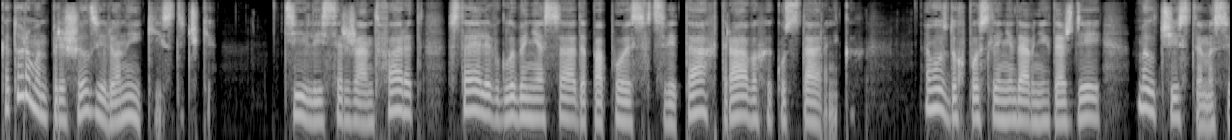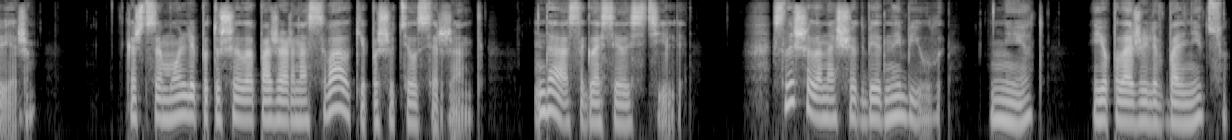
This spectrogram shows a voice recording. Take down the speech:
которым он пришил зеленые кисточки. Тилли и сержант Фаррет стояли в глубине сада по пояс в цветах, травах и кустарниках. Воздух после недавних дождей был чистым и свежим. «Кажется, Молли потушила пожар на свалке», — пошутил сержант. «Да», — согласилась Тилли. «Слышала насчет бедной Бьюлы?» «Нет». Ее положили в больницу.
